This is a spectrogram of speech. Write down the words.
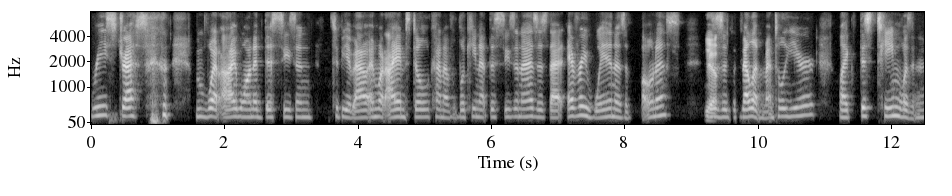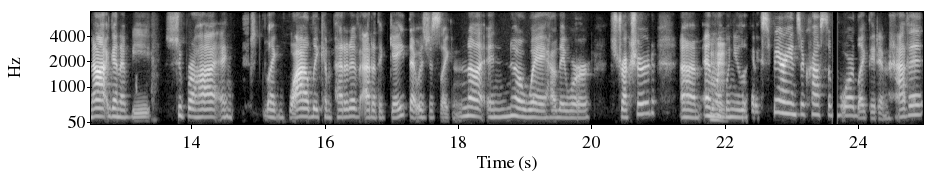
re-stress what I wanted this season to be about and what I am still kind of looking at this season as is that every win is a bonus. Yeah. This is a developmental year. Like this team was not going to be super hot and like wildly competitive out of the gate. That was just like not in no way how they were structured. Um, and like Mhm. when you look at experience across the board, like they didn't have it.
